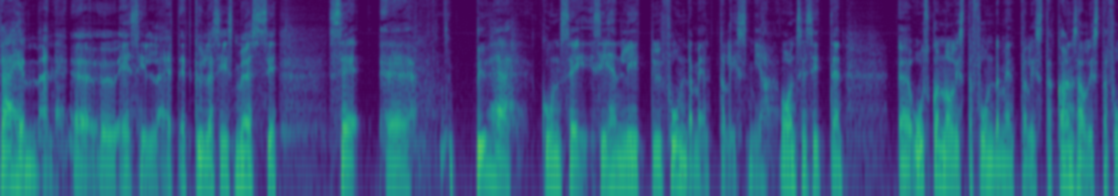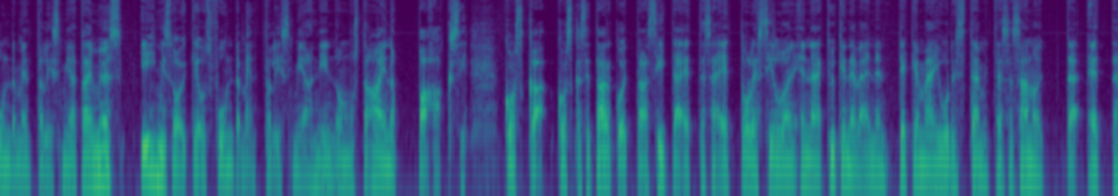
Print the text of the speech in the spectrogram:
vähemmän esillä. Et, et kyllä siis myös se, se pyhä kun se, siihen liittyy fundamentalismia. On se sitten uskonnollista fundamentalista, kansallista fundamentalismia tai myös ihmisoikeusfundamentalismia, niin on musta aina pahaksi, koska, koska se tarkoittaa sitä, että sä et ole silloin enää kykeneväinen tekemään juuri sitä, mitä sä sanoit, että, että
